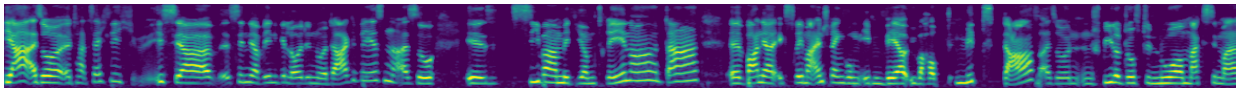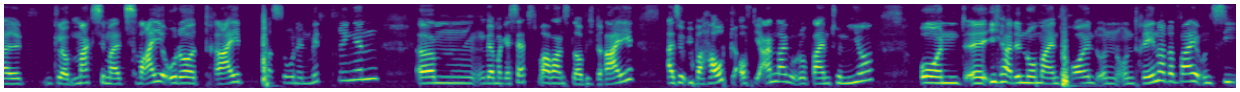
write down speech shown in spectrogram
Ja, also äh, tatsächlich ist ja, sind ja wenige Leute nur da gewesen. Also äh, sie war mit ihrem Trainer da, äh, waren ja extreme Einschränkungen, eben wer überhaupt mit darf. Also ein Spieler durfte nur maximal, glaube maximal zwei oder drei Personen mitbringen. Ähm, wenn man gesetzt war, waren es glaube ich drei. Also überhaupt auf die Anlage oder beim Turnier. Und äh, ich hatte nur meinen Freund und, und, Trainer dabei und sie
